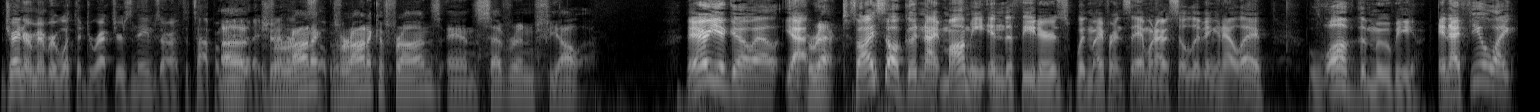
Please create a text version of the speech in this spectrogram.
I'm trying to remember what the directors' names are off the top of my Uh, head. I should have had this Veronica. Veronica Franz and Severin Fiala. There you go, Al. Yeah. Correct. So I saw Goodnight Mommy in the theaters with my friend Sam when I was still living in LA. Loved the movie. And I feel like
